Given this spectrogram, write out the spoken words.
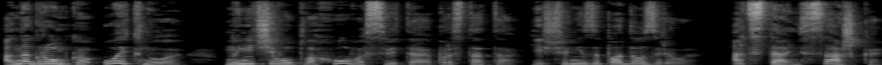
Она громко ойкнула, но ничего плохого, святая простота, еще не заподозрила. «Отстань, Сашка!»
